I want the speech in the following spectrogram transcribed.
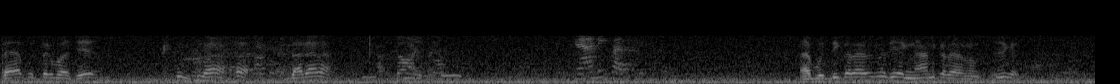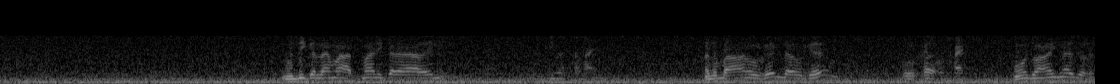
કયા પુસ્તકમાં છે દાદા ના બુદ્ધિ કરાવવાનું નથી આ જ્ઞાન કરાવવાનું છે કે? બુદ્ધિ કલામાં આત્માની કલા આવે ને તો બહાર ઓળખે ને ઓળખે. ઓળખા હું જાણી ના જોડે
